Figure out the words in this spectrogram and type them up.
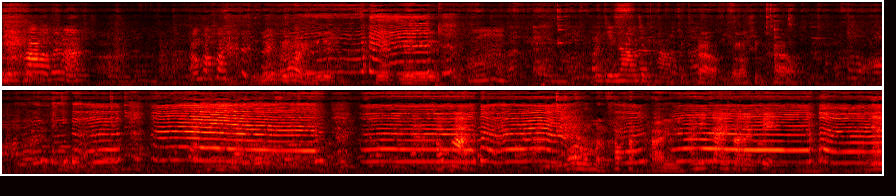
มีข้าวด้วยนะ ต้องค่อยอร่อยๆอืมไปกินข้าวกินข้าวชิมข้าวเดี๋ยวลองชิมข้าวข้าวผัด ก็อารมณ์เหมือนข้าวผัดไทยอันนี้ไก่คาราเกะนี่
